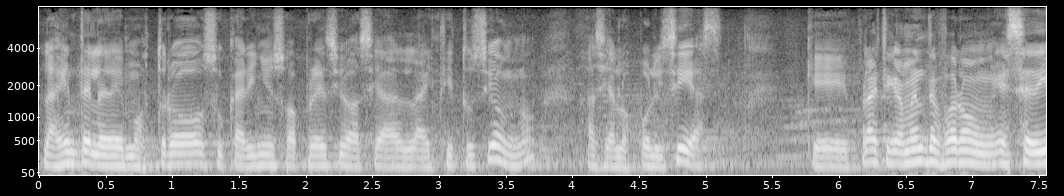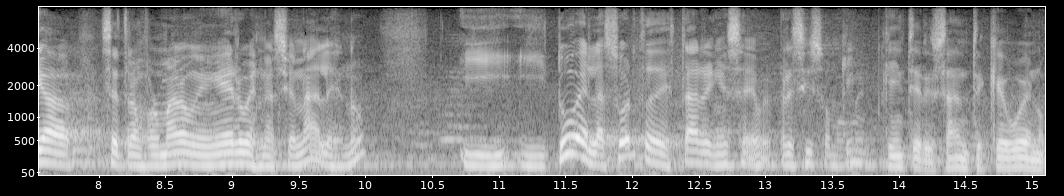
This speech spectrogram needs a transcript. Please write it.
la gente le demostró su cariño y su aprecio hacia la institución, ¿no? hacia los policías, que prácticamente fueron, ese día se transformaron en héroes nacionales, ¿no? Y, tuve la suerte de estar en ese preciso momento. Qué, interesante, qué bueno.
